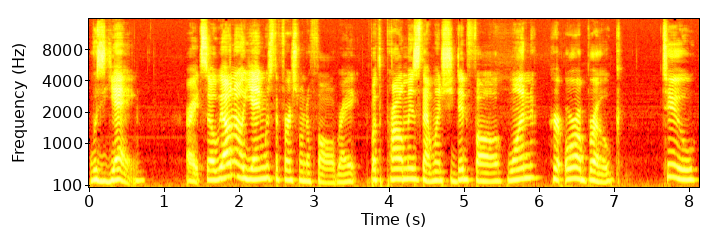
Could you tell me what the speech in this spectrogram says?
was Yang. Alright, so we all know Yang was the first one to fall, right? But the problem is that when she did fall, one, her aura broke. Two,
